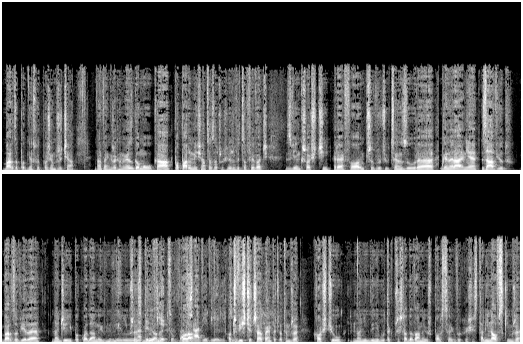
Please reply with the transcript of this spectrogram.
bardzo podniosły poziom życia na Węgrzech. Natomiast Gomułka po paru miesiącach zaczął się już wycofywać z większości reform, przywrócił cenzurę, generalnie zawiódł bardzo wiele nadziei pokładanych w nich Nim przez na tym miliony wiecu w. Warszawie wielkim. Oczywiście trzeba pamiętać o tym, że Kościół no, nigdy nie był tak prześladowany już w Polsce jak w okresie stalinowskim, że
